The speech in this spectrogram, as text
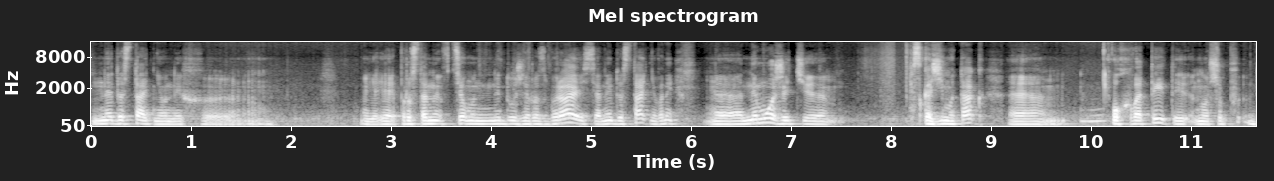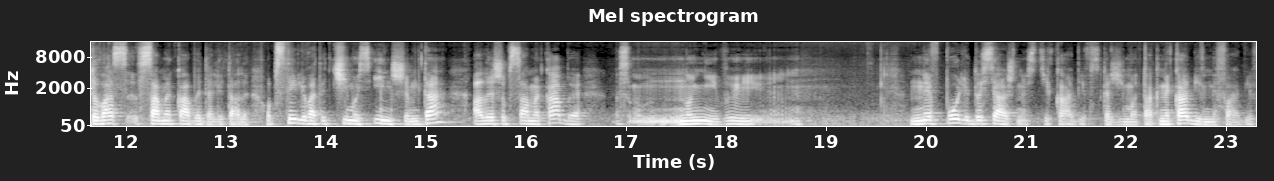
недостатньо у них. е, ну, Я, я просто в цьому не дуже розбираюся. Недостатньо. Вони е, не можуть, е, скажімо так, е, охватити, ну, щоб до вас саме каби долітали. Обстрілювати чимось іншим, да, але щоб саме каби, ну ні, ви е, не в полі досяжності кабів, скажімо так, не кабів, не фабів.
